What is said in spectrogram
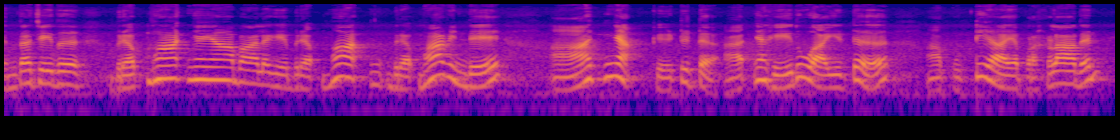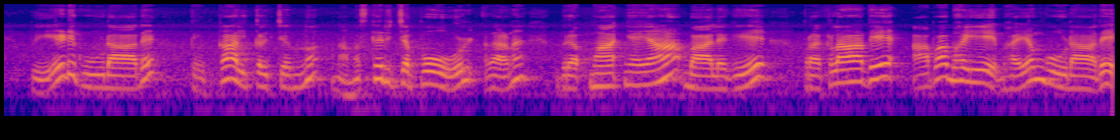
എന്താ ചെയ്ത്? ബ്രഹ്മാജ്ഞയാ ബാലകെ ബ്രഹ്മാ ബ്രഹ്മാവിന്റെ ആജ്ഞ കേട്ടിട്ട് ആജ്ഞ ഹേതുവായിട്ട് ആ കുട്ടിയായ പ്രഹ്ലാദൻ പേടി കൂടാതെ തൃക്കാൽക്കൽ ചെന്നു നമസ്കരിച്ചപ്പോൾ അതാണ് ബ്രഹ്മാജ്ഞയാ ബാലകെ പ്രഹ്ലാദേ അപഭയേ ഭയം കൂടാതെ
